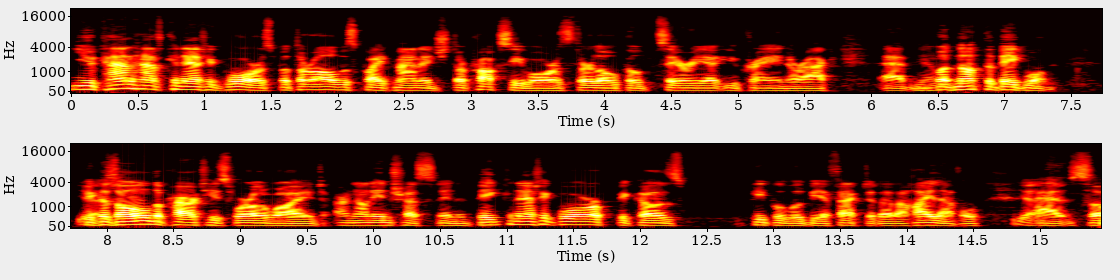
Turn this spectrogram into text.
you can have kinetic wars, but they're always quite managed. They're proxy wars. They're local, Syria, Ukraine, Iraq, uh, yeah. but not the big one. Yes. Because all the parties worldwide are not interested in a big kinetic war because people will be affected at a high level. Yes. Uh, so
